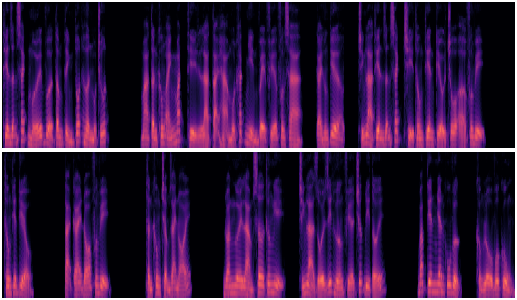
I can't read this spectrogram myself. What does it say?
thiên dẫn sách mới vừa tâm tình tốt hơn một chút. Mà tần không ánh mắt thì là tại hạ một khắc nhìn về phía phương xa, cái hướng kia, chính là thiên dẫn sách chỉ thông thiên kiểu chỗ ở phương vị. Thông thiên kiểu. Tại cái đó phương vị. thần không chậm rãi nói. Đoàn người làm sơ thương nghị, chính là dối rít hướng phía trước đi tới. Bắc tiên nhân khu vực, khổng lồ vô cùng,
